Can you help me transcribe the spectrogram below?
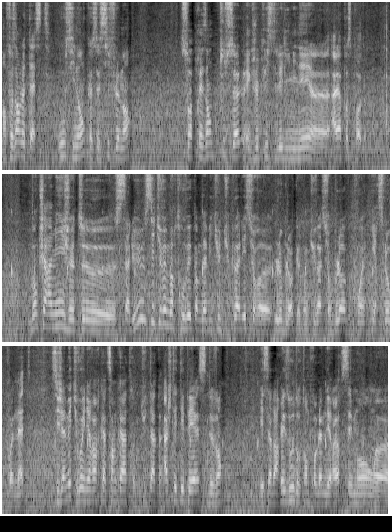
en faisant le test. Ou sinon que ce sifflement soit présent tout seul et que je puisse l'éliminer euh, à la post-prod. Donc cher ami, je te salue. Si tu veux me retrouver comme d'habitude, tu peux aller sur euh, le blog. Donc tu vas sur blog.irslow.net. Si jamais tu vois une erreur 404, tu tapes HTTPS devant et ça va résoudre ton problème d'erreur. C'est mon, euh,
